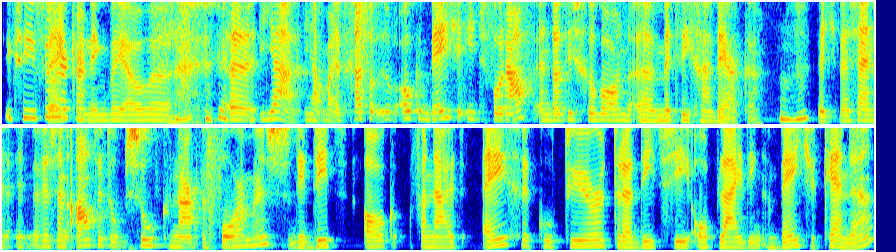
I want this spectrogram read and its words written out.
Ik zie veel herkenning bij jou. Uh. ja, ja, maar het gaat ook een beetje iets vooraf. En dat is gewoon uh, met wie gaan werken. Mm -hmm. Weet je, wij zijn, wij zijn altijd op zoek naar performers die dit ook vanuit eigen cultuur, traditie, opleiding een beetje kennen.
